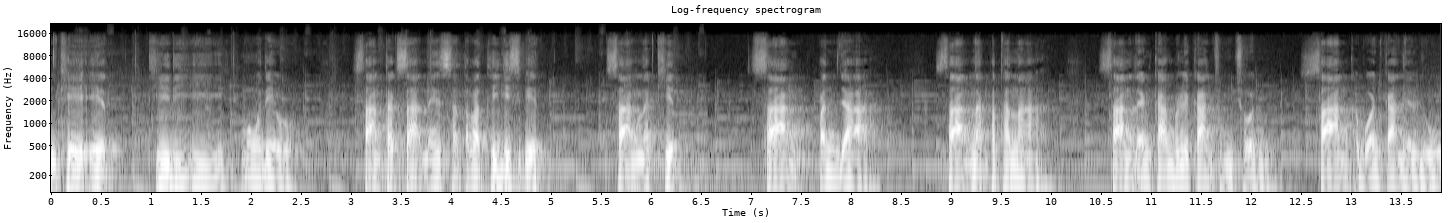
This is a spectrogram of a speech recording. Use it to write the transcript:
NKS TDE โมเดลสร้างทักษะในศตวรรษที่ 21 สร้างนักคิด สร้างปัญญา สร้างนักพัฒนา สร้างแหล่งการบริการชุมชน สร้างขบวนการเรียนรู้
